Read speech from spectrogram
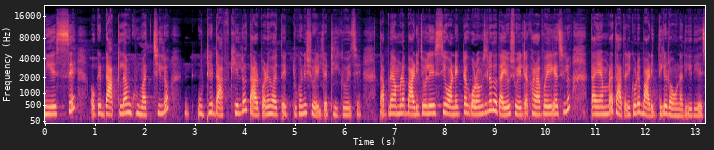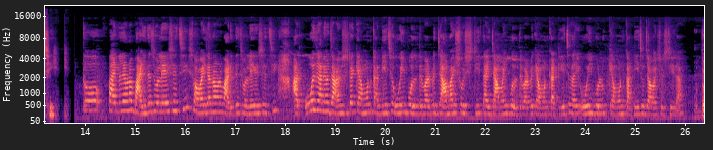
নিয়ে এসছে, ওকে ডাকলাম, ঘুমাচ্ছিল, উঠে ডাব খেলো, তারপরে হয়তো একটুখানি শরীরটা ঠিক হয়েছে। তারপরে আমরা বাড়ি চলে এসেছি, অনেকটা গরম ছিল তো, তাই ওর শরীরটা খারাপ হয়ে গেছিল, তাই আমরা তাড়াতাড়ি করে বাড়ির দিকে রওনা দিয়ে দিয়েছি। ফাইনালি আমরা বাড়িতে চলে এসেছি। সবাই যেন আমরা বাড়িতে চলে এসেছি। আর ও জানে ও জামাই ষষ্ঠীটা কেমন কাটিয়েছে ওই বলতে পারবে জামাই ষষ্ঠী তাই জামাই বলতে পারবে কেমন কাটিয়েছে তাই ওই বলুক কেমন কাটিয়েছে জামাই ষষ্ঠীরা। তো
